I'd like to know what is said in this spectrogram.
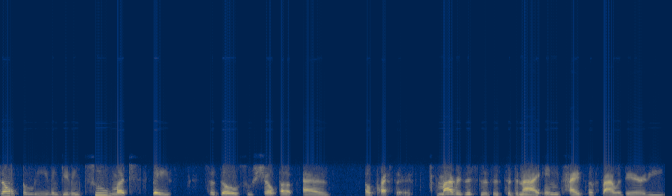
don't believe in giving too much space to those who show up as oppressors. My resistance is to deny any type of solidarity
